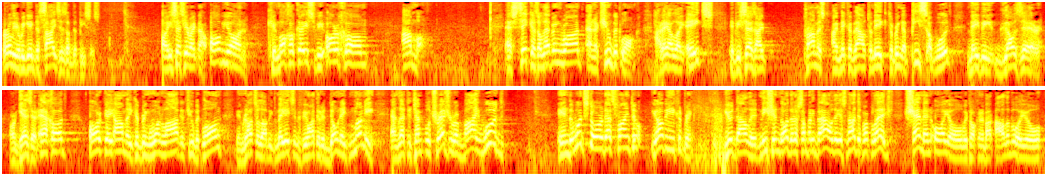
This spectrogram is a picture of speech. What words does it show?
Earlier we gave the sizes of the pieces. Uh, he says here right now, Avyon, Kimachal Kais, Orchom, Amma. As thick as a leaven rod and a cubit long. Harei Alay Eitz, if he says, I promised, I make a vow to make, to bring a piece of wood, maybe gazer or gezer echad, or kayama, you can bring one log a cubit long, in Ratzalav if you wanted to donate money and let the temple treasurer buy wood, in the wood store, that's fine too. Yabi, you could bring. You Yudalid, Mishan, there's somebody bow, it's not for pledge. Shemen oil, we're talking about olive oil,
